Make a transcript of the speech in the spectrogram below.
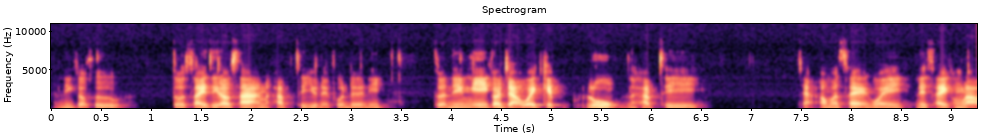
อันนี้ก็คือตัวไซต์ที่เราสร้างนะครับ ที่อยู่ในโฟลเดอร์นี้ ส่วนนี้ก็จะไว้เก็บรูปนะครับที่จะเอามาแทรกไว้ในไซต์ของเรา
